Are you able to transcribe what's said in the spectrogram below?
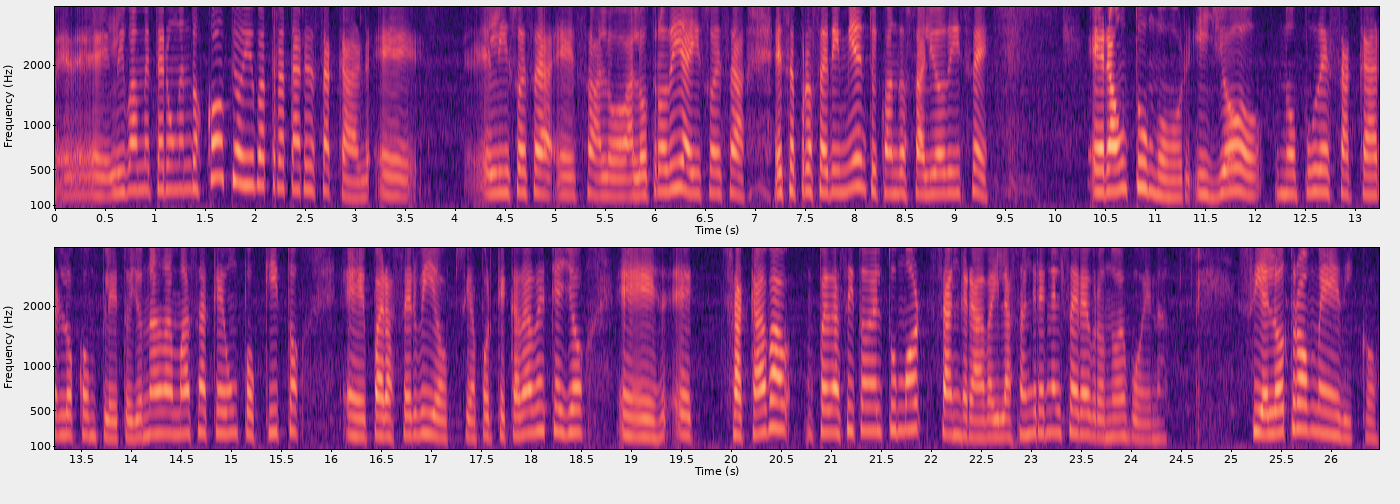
Él iba a meter un endoscopio y iba a tratar de sacar. Eh, él hizo esa, eso al, otro día, hizo esa, ese procedimiento y cuando salió dice, era un tumor y yo no pude sacarlo completo. Yo nada más saqué un poquito eh, para hacer biopsia, porque cada vez que yo eh, eh, sacaba un pedacito del tumor, sangraba y la sangre en el cerebro no es buena. Si el otro médico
